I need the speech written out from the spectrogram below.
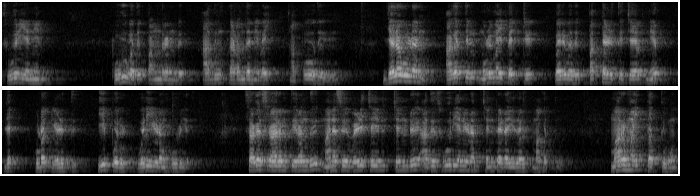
சூரியனில் புகுவது பன்னிரண்டு. அதுவும் கடந்த நிலை. அப்போது ஜலவுடன் அகத்தில் முழுமை பெற்று வருவது பத்தெழுத்து செயல் நிற் ஜ- எழுத்து. ஈப்பொருள் ஒலியிடம் கூறியது. சகசிராரம் திறந்து மனசு வெளிச்சென் சென்று அது சூரியனிடம் சென்றடைதல் மகத்துவம் மறுமை தத்துவம்.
